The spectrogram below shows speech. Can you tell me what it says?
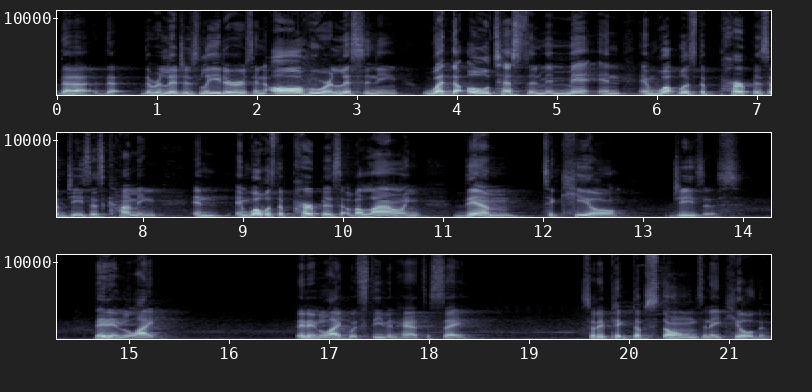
the, the, the religious leaders and all who are listening what the Old Testament meant and, and what was the purpose of Jesus coming and, and what was the purpose of allowing them to kill Jesus. They didn't like they didn't like what Stephen had to say. So they picked up stones and they killed him.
